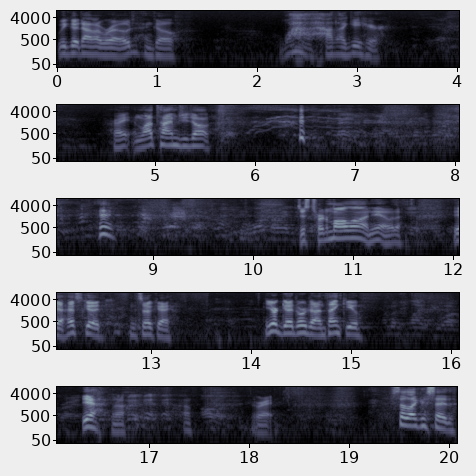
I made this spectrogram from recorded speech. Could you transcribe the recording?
we go down a road and go, wow, how did I get here? Right? And a lot of times you don't. Just turn them all on. Yeah. Whatever. Yeah, that's good. It's okay. You're good. We're done. Thank you. Yeah. No. right. So, like I said,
